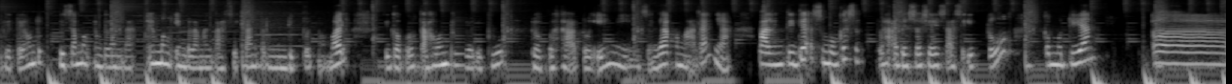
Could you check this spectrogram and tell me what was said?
gitu ya untuk bisa mengimplementasikan Permendikbud nomor 30 tahun 2021 ini. Sehingga kemarin ya paling tidak semoga setelah ada sosialisasi itu kemudian eh,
